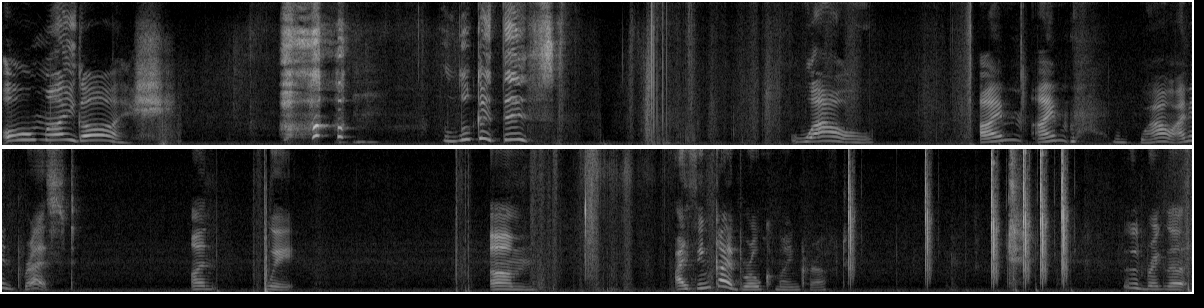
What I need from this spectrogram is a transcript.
Oh my gosh. Look at this. Wow. I'm I'm wow, I'm impressed. On wait. Um I think I broke Minecraft. Let's break that.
